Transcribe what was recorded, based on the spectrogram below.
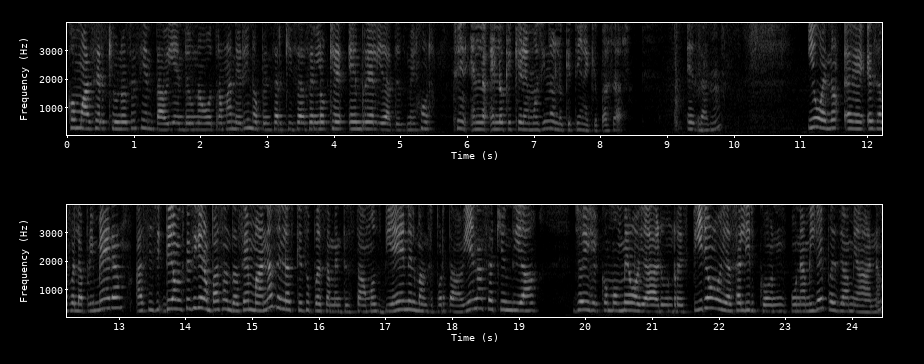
cómo hacer que uno se sienta bien de una u otra manera y no pensar quizás en lo que en realidad es mejor. Sí, en lo, en lo que queremos y no en lo que tiene que pasar. Exacto. Ujú. Y bueno, eh, esa fue la primera. Así, digamos que siguieron pasando semanas en las que supuestamente estábamos bien, el man se portaba bien, hasta que un día yo dije, como me voy a dar un respiro, voy a salir con una amiga y pues llamé a Ana.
